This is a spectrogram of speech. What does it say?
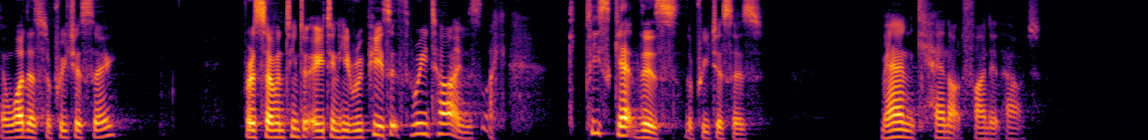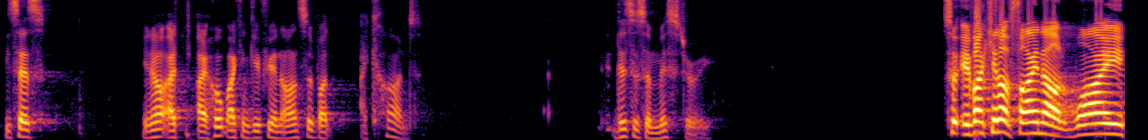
And what does the preacher say? Verse 17 to 18, he repeats it three times. Like, please get this, the preacher says. Man cannot find it out. He says, You know, I, I hope I can give you an answer, but I can't. This is a mystery. So if I cannot find out why,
